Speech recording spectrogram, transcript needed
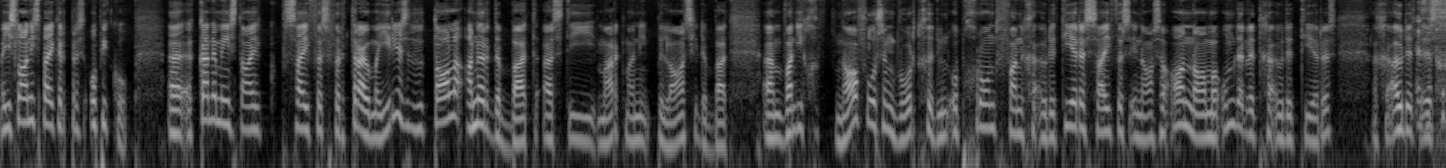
maar jy slaan nie spyker op die kop. Uh kan 'n mens daai syfers vertrou, maar hierdie is 'n totale ander debat as die markmanipulasie debat. Ehm um, want die navorsing word gedoen op grond van geauditeerde syfers en daar's 'n aanname omdat dit geauditeer is, 'n geaudit is is,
